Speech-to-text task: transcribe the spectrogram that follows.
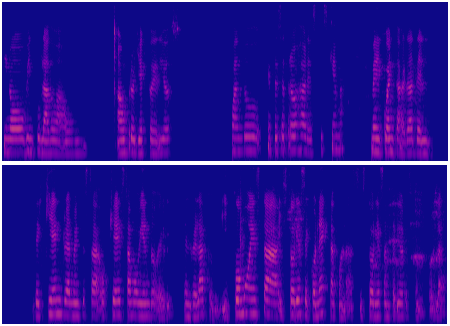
y no vinculado a un, a un proyecto de Dios. Cuando empecé a trabajar este esquema, me di cuenta, ¿verdad?, Del, de quién realmente está o qué está moviendo el, el, relato y cómo esta historia se conecta con las historias anteriores, con, la,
